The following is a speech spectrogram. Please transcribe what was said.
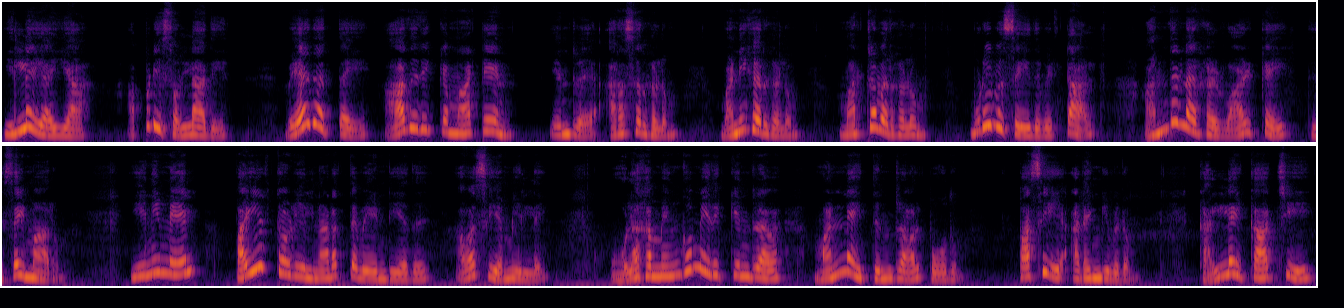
இல்லை ஐயா அப்படி சொல்லாதீர். வேதத்தை ஆதரிக்க மாட்டேன் என்று அரசர்களும் வணிகர்களும் மற்றவர்களும் முடிவு செய்துவிட்டால் அந்தணர்கள் வாழ்க்கை திசை மாறும் இனிமேல் பயிர் தொழில் நடத்த வேண்டியது அவசியம் இல்லை. உலகமெங்கும் இருக்கின்ற மண்ணை தின்றால் போதும். பசி அடங்கிவிடும். கல்லை காய்ச்சி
